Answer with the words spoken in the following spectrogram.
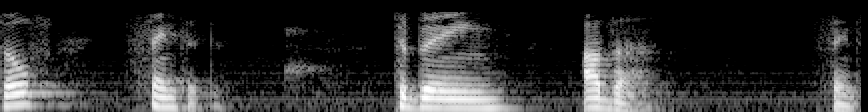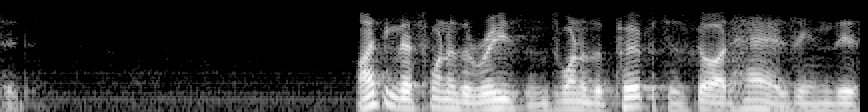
self-centered, to being other-centered. I think that's one of the reasons, one of the purposes God has in this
